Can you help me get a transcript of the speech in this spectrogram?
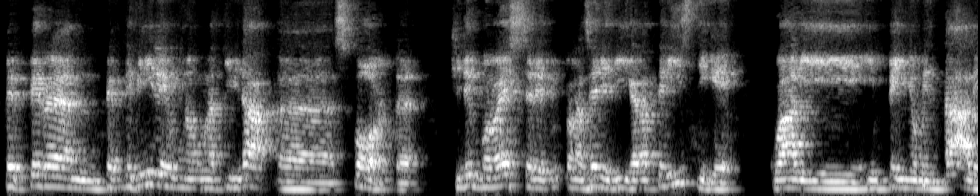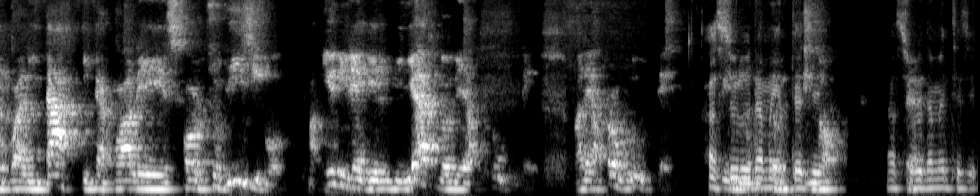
per, per, ehm, per definire un'attività un uh, sport, ci debbono essere tutta una serie di caratteristiche, quali impegno mentale, quali tattica, quale sforzo fisico, ma io direi che il biliardo le ha tutte, ma le ha proprio tutte. Assolutamente sì. No. Assolutamente sì.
